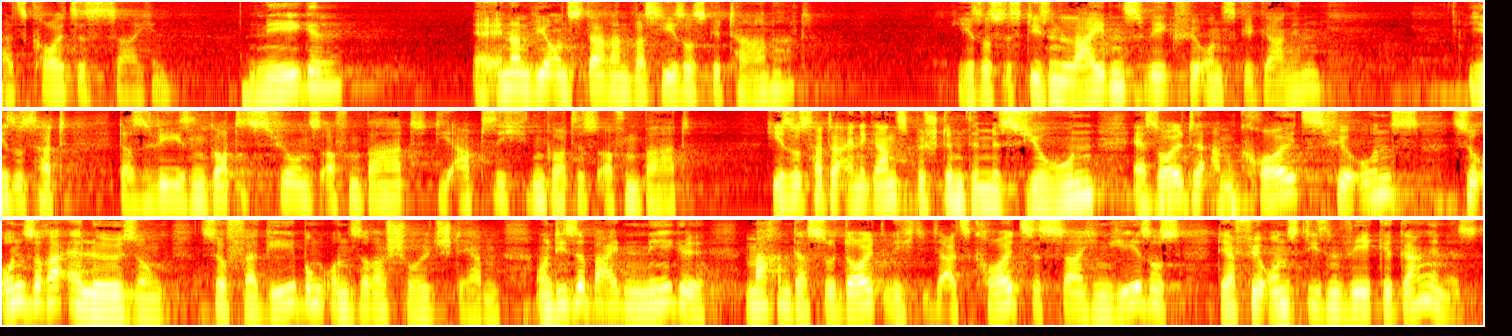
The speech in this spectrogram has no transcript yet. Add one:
als Kreuzeszeichen. Nägel, erinnern wir uns daran, was Jesus getan hat? Jesus ist diesen Leidensweg für uns gegangen. Jesus hat das Wesen Gottes für uns offenbart, die Absichten Gottes offenbart. Jesus hatte eine ganz bestimmte Mission. Er sollte am Kreuz für uns zu unserer Erlösung, zur Vergebung unserer Schuld sterben. Und diese beiden Nägel machen das so deutlich als Kreuzeszeichen Jesus, der für uns diesen Weg gegangen ist.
